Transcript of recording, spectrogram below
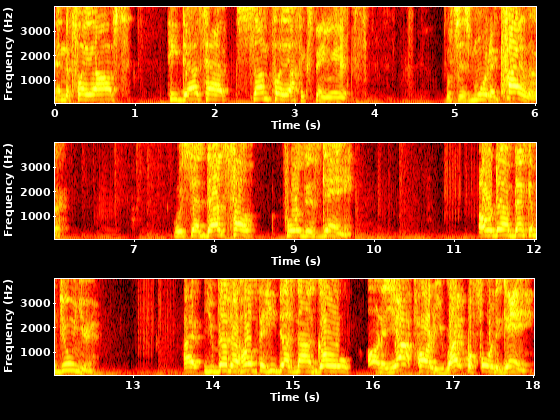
in the playoffs. He does have some playoff experience, which is more than Kyler, which that does help for this game. Odell Beckham Jr. I, you better hope that he does not go on a yacht party right before the game.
